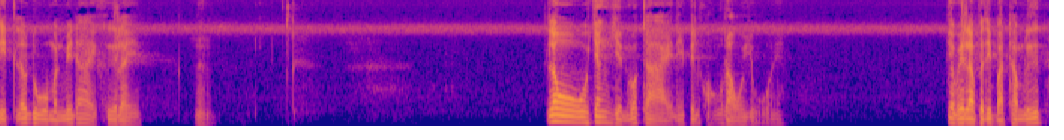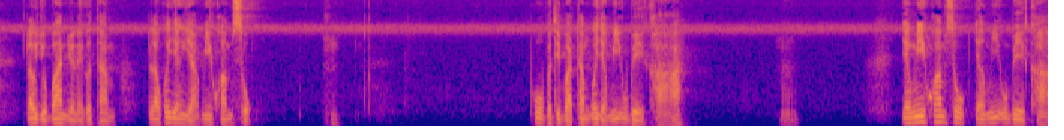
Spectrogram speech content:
ติดแล้วดูมันไม่ได้คืออะไรนะเรายังเห็นว่ากายนี้เป็นของเราอยู่เนี่ยอย่างเวลาปฏิบัติธรรมหรือเราอยู่บ้านอยู่ไหนก็ตาม เราก็ยังอยากมีความสุข ผู้ปฏิบัติธรรมก็อยากมีอุเบกขา อย่ากมีความสุข อย่ากมีอุเบกขา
